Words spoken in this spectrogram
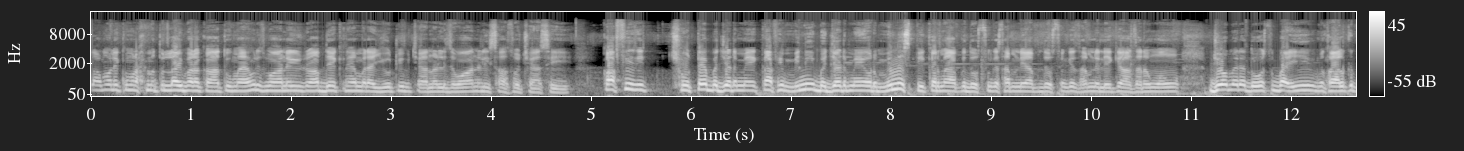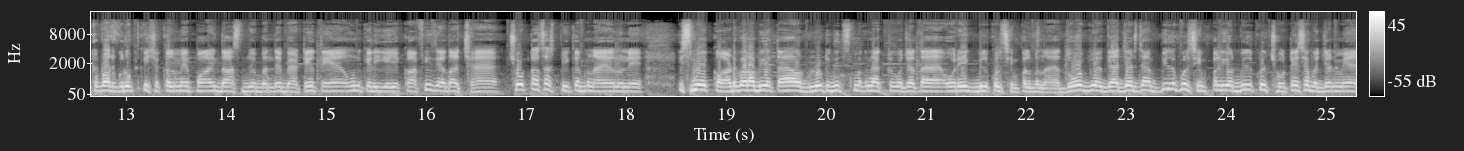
अल्लाम वरहमल वरक मैं रिजवान आप देख रहे हैं मेरा यूट्यूब चैनल रिजवान अली सात सौ छियासी। काफ़ी छोटे बजट में, काफ़ी मिनी बजट में और मिनी स्पीकर मैं आपके दोस्तों के सामने आप दोस्तों के सामने लेके हाजिर हुआ हूँ। जो मेरे दोस्त भाई मिसाल के तौर पर ग्रुप की शक्ल में पाँच दस जो बंदे बैठे होते हैं, उनके लिए ये काफ़ी ज़्यादा अच्छा है। छोटा सा स्पीकर बनाया है उन्होंने। इसमें कार्ड वाला भी होता है और ब्लूटूथ इसमें कनेक्ट हो जाता है और एक बिल्कुल सिंपल बनाया। दो गैजेट्स हैं, बिल्कुल सिंपल ही और बिल्कुल छोटे से बजट में है।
